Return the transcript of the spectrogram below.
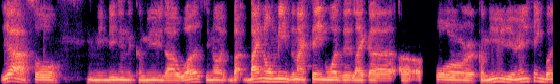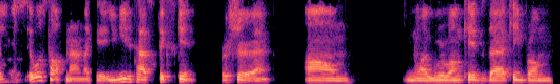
yeah so i mean being in the community that i was you know but by no means am i saying was it like a, a poor community or anything but it was, it was tough man like you needed to have thick skin for sure and um, you know, I grew around kids that came from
